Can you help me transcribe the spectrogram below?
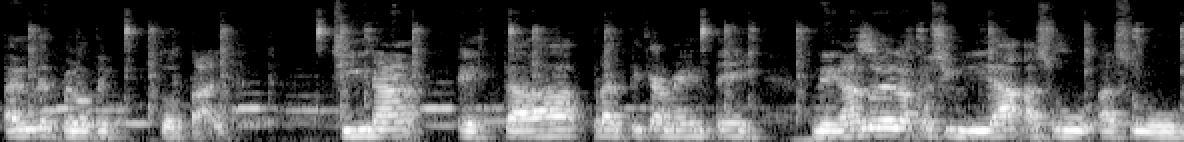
Hay un despelote total. China está prácticamente negándole la posibilidad a, su, a sus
